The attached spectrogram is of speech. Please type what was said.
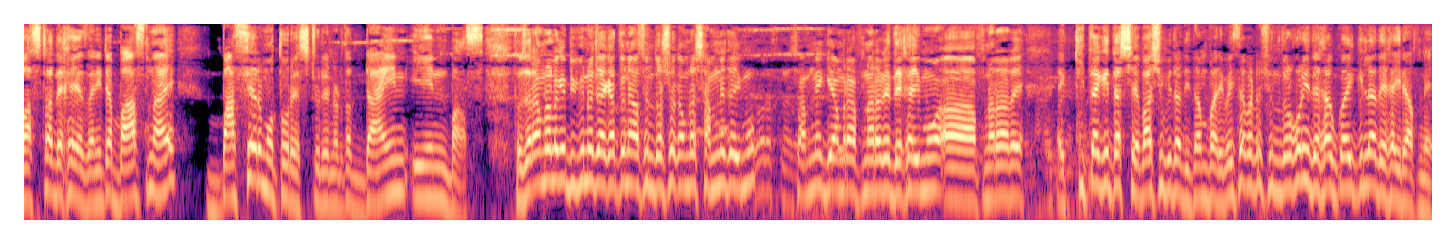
বাসটা দেখাই যান। এটা বাস নাই, বাসের মতো রেস্টুরেন্ট অর্থাৎ ডাইন ইন বাস। তো যারা আমরা লোকে বিভিন্ন জায়গাতে আছেন, দর্শক, আমরা সামনে যাইমু। সামনে গিয়ে আমরা আপনারা দেখাইমু আপনারা কিতা কিতা সেবা সুবিধা দিতাম পারি। ভাই, সাহেব, একটু সুন্দর করে দেখাও, কয় কিলা দেখাই রে আপনি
